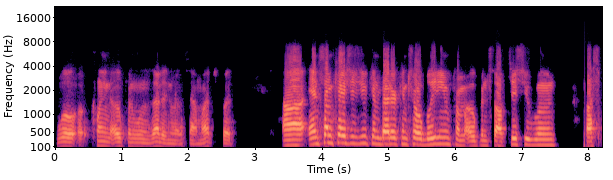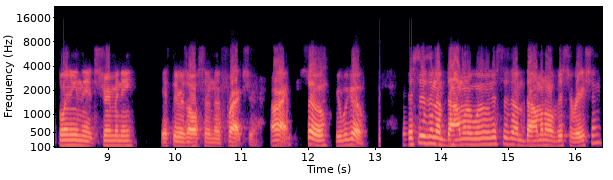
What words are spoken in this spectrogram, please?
will clean open wounds. That didn't really sound much, but uh, in some cases, you can better control bleeding from open soft tissue wounds by splinting the extremity if there is also no fracture. All right, so here we go. This is an abdominal wound. This is an abdominal evisceration.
